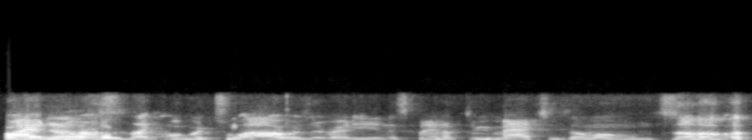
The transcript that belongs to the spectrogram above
Probably done wrestled like over two hours already in the span of three matches alone. So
